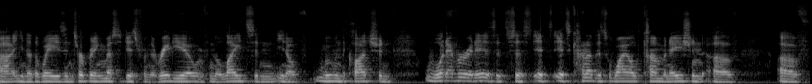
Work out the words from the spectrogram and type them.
uh, you know the way he's interpreting messages from the radio and from the lights and you know moving the clutch and whatever it is it's just it's it's kind of this wild combination of of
